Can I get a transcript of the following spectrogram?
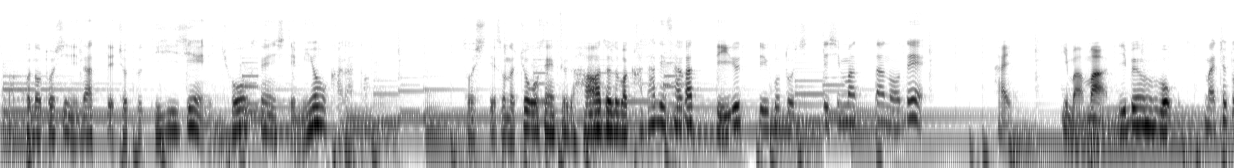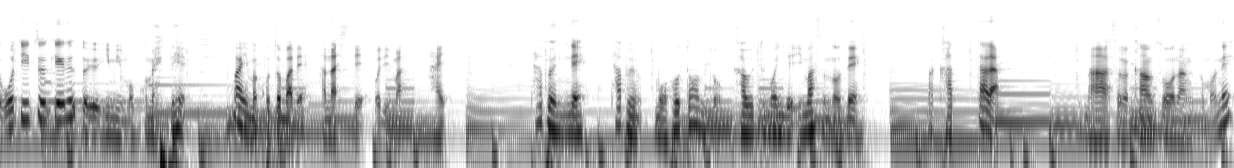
まあ、この年になってちょっと DJ に挑戦してみようかなと。そしてその挑戦するハードルはかなり下がっているっていうことを知ってしまったので、はい、今まあ自分を、まあ、ちょっと落ち着けるという意味も込めて、まあ今言葉で話しております。はい。多分ね、多分もうほとんど買うつもりでいますので、まあ、買ったら、まあその感想なんかもね、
